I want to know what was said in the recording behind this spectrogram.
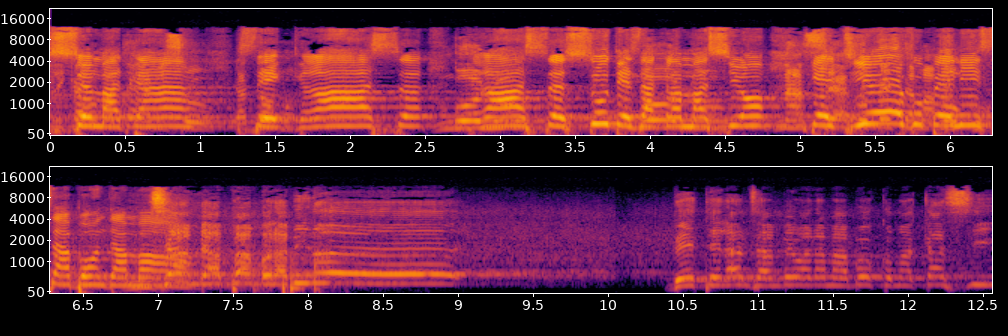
ce matin, c'est grâce, grâce sous des acclamations. Que Dieu vous bénisse abondamment. nzambe apambola bino. Betela nzambe wana maboko makasi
